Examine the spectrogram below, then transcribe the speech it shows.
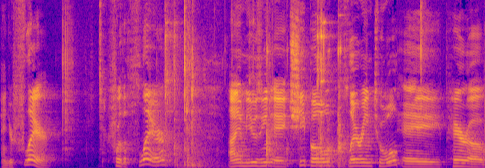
and your flare. For the flare, I am using a cheapo flaring tool, a pair of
